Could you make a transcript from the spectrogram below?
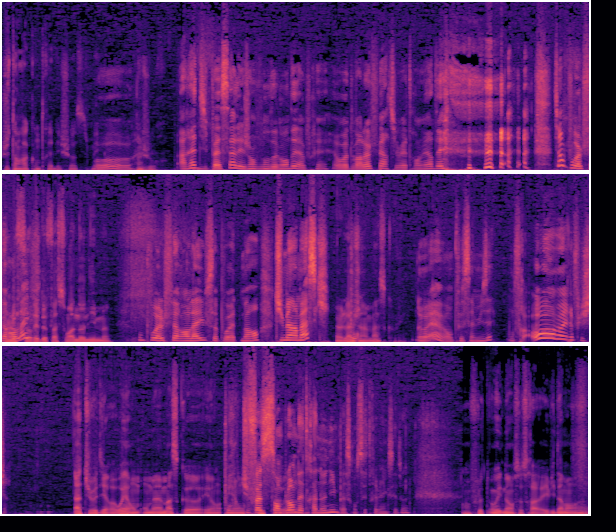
je t'en raconterai des choses. Mais Oh, un jour. Arrête, dis pas ça, les gens vont demander après. On va devoir le faire, tu vas être emmerdé. Tiens, on pourrait le Je faire en le live. de façon anonyme. On pourrait le faire en live, ça pourrait être marrant. Tu mets un masque Euh, là, Pour- j'ai un masque, oui. Ouais, on peut s'amuser. On fera. Oh, on va y réfléchir. Ah, tu veux dire, ouais, on, on met un masque euh, et on. Pour et que on tu fasses floute, semblant euh, d'être anonyme parce qu'on sait très bien que c'est toi. En flotte Oui, non, ce sera évidemment, hein,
